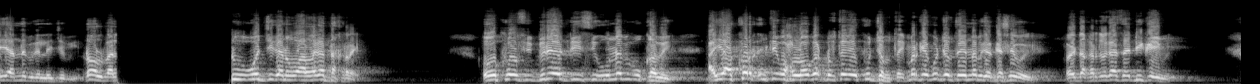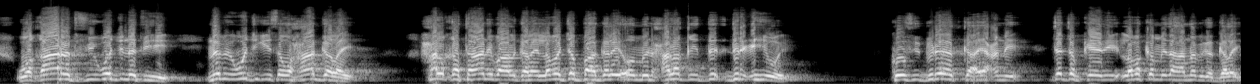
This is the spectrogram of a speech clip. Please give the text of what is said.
ayaa nabiga la jebiyey. Dhool baa wejigana waa laga dakray oo koofi bireediisii uu nabigu qabay ayaa kor intii wax looga dhuftay ay ku jabtay. Markay ku jabtay nabiga gashay wey ay dakartay markaasaa dhiig ka yimid. Wa qaarat fii wajnatihi nabiga wejigiisa waxaa galay xalqataani baa galay laba jab baa galay oo min xalaqi dircihi wey koofi bireedka yacni jajabkeedii laba ka mid aha nabiga galay.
